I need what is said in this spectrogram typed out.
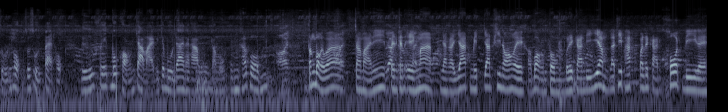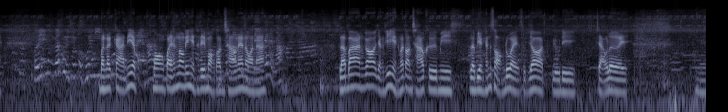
0897060086 หรือ Facebook ของจ่าหมายเพชรบูรณ์ได้นะครับครับผมขอบคุณครับผมออย ต้องบอกเลยว่าโอ้ยจ่าหมายนี่เป็นกันเองมาก อย่างกับญาติมิตรญาติพี่น้องเลยขอบอกตรงๆบริการดีเยี่ยม และที่พักบรรยากาศโคตรดีเลย เฮ้ยมึงก็คือชุดกับผู้นี้บรรยากาศเนี่ยมองไปข้างนอกนี่เห็นทะเลหมอกตอนเช้าแน่นอนนะ และบ้านก็อย่างที่เห็นว่าตอนเช้าคือมีระเบียงชั้นสองด้วยสุดยอดวิวดีแจ๋วเลยนี่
